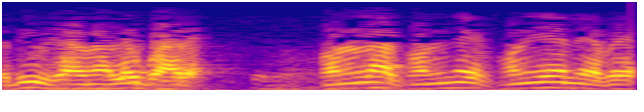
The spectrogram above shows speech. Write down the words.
တတိပဌာန်ကလုပ်ပါတယ်9လ9နှစ်9ရက်နဲ့ပဲ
